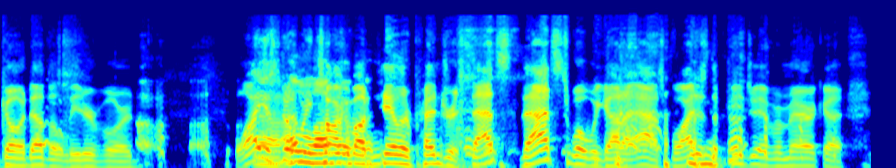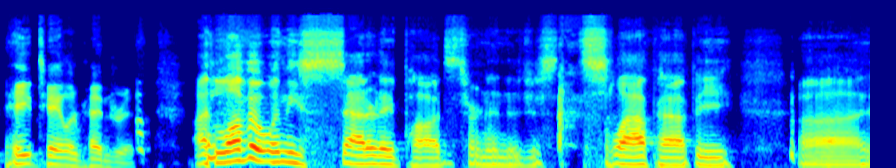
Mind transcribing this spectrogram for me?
going down the leaderboard. Why is Yeah, I nobody love talking about when- Taylor Pendrith? That's that's what we gotta ask. Why does the PJ of America hate Taylor Pendrith? I love it when these Saturday pods turn into just slap happy, uh,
